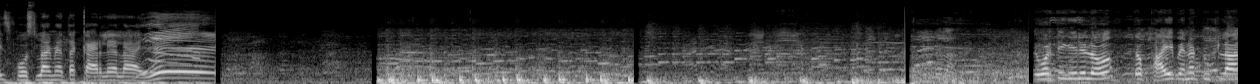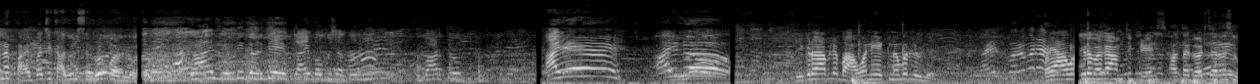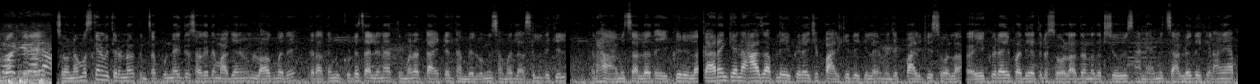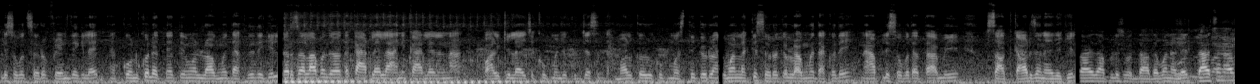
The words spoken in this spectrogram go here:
Guys पोचलो आम्ही आता कारल्याला. ये वरती गेलेलो तर पाईप आहे ना तुटला ना पाईपाच्या खालून सर्व पडलो. काय एवढी गर्दी आहे काय बघू शकतो तुम्ही? पाडतो आये! आईलो इकडे आपल्या भावाने एक नंबर लिहिले. बघा आमचे फ्रेंड्स आता गड चढायला सुरुवात केली सो नमस्कार मित्रांनो. तुमचं पुन्हा एकदा स्वागत आहे माझ्या नवीन ब्लॉगमध्ये तर आता मी कुठे चालले ना तुम्हाला टायटल थांबेल बघून समजलं असेल देखील. तर हा आम्ही चाललो होतो एकुरीला. कारण की ना आज आपल्या एकुऱ्याची पालखी देखील आहे म्हणजे पालखी सोहळा. एकुराई पदयात्रा सोळा दोन हजार चोवीस आणि आम्ही चाललो देखील. आणि आपल्यासोबत सर्व फ्रेंड देखील आहेत. कोण कोण येत नाही ते मला ब्लॉगमध्ये दाखवते देखील. तर चला आपण आता कारल्याला. आणि कारल्याला ना पालखीला यायचे खूप म्हणजे खूप जास्त धमाल करू खूप मस्ती करू. तुम्हाला नक्की सर्व काही ब्लॉगमध्ये दाखवते. आणि आपल्यासोबत आता आम्ही सात आठ जण आहे देखील. आज आपल्यासोबत दादा पण आले दादाचं नाव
